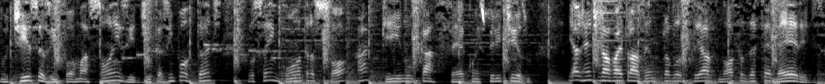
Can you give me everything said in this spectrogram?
Notícias, informações e dicas importantes você encontra só aqui no Café com Espiritismo. E a gente já vai trazendo para você as nossas efemérides,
